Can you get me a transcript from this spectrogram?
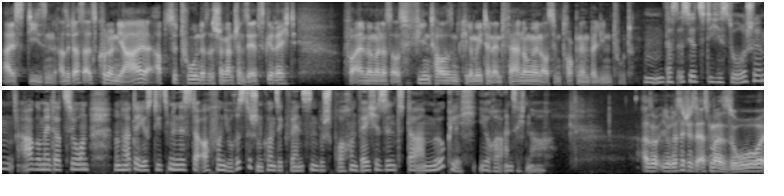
als diesen. Also das als kolonial abzutun, das ist schon ganz schön selbstgerecht vor allem, wenn man das aus vielen tausend Kilometern Entfernungen aus dem trockenen Berlin tut. Hm, das ist jetzt die historische Argumentation. Nun hat der Justizminister auch von juristischen Konsequenzen gesprochen. Welche sind da möglich, Ihrer Ansicht nach? Also juristisch ist erstmal so,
